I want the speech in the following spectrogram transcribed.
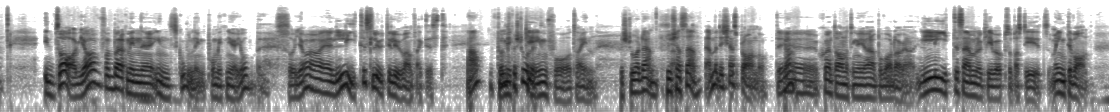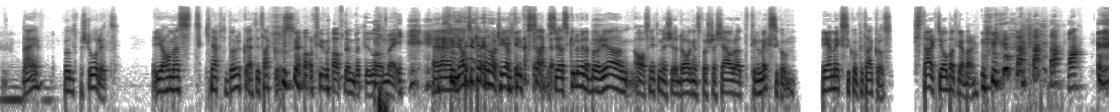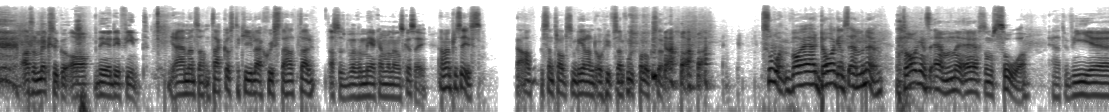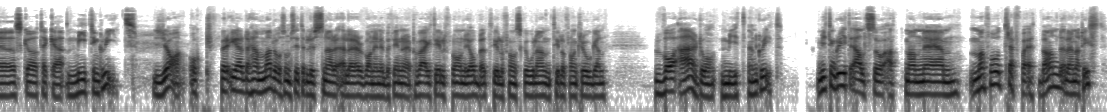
Idag, jag har börjat min eh, inskolning på mitt nya jobb. Så jag är lite slut i luvan faktiskt. Ja, fullt Mycket förståeligt. info att ta in. Förstår det. Hur känns det? Ja, men det känns bra ändå. Det är skönt att ha någonting att göra på vardagarna. Lite sämre att kliva upp så pass tidigt, men inte van. Nej, fullt förståeligt. Jag har mest knäppt burk och ätit tacos. Ja, du har haft en bättre dag än mig. Eh, jag tycker att den har varit helt hyfsad, så jag skulle vilja börja avsnittet med dagens första shoutout till Mexiko. Heja Mexiko för tacos. Starkt jobbat grabbar. Alltså Mexiko, ja, det, det är fint. Jajamensan, tacos, tequila, schyssta hattar. Alltså vad vad mer kan man önska sig? Ja men precis. Ja, centralstimulerande och hyfsad fotboll också. Så, vad är dagens ämne? Dagens ämne är som så att vi eh, ska täcka meet and greet. Ja, och för er där hemma då som sitter och lyssnar eller var ni nu befinner er på väg till från jobbet, till och från skolan, till och från krogen. Vad är då meet and greet? Meet and greet är alltså att man, eh, man får träffa ett band eller en artist,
